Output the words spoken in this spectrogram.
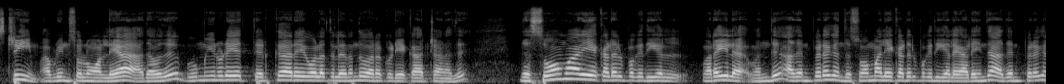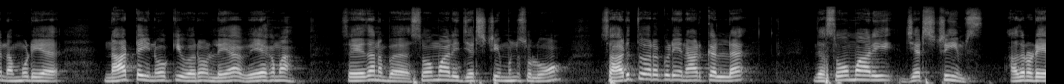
ஸ்ட்ரீம் அப்படின்னு சொல்லுவோம் இல்லையா? அதாவது பூமியினுடைய தெற்கு அரைகோளத்திலிருந்து வரக்கூடிய காற்றானது. இந்த சோமாலிய கடல் பகுதிகள் வரையில் வந்து அதன் பிறகு இந்த சோமாலிய கடல் பகுதிகளை அடைந்து அதன் பிறகு நம்முடைய நாட்டை நோக்கி வரும் இல்லையா? வேகமாக ஸோ இதான் நம்ம சோமாலி ஜெட் ஸ்ட்ரீம்னு சொல்லுவோம். ஸோ அடுத்து வரக்கூடிய நாட்களில் இந்த சோமாலி ஜெட் ஸ்ட்ரீம்ஸ் அதனுடைய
